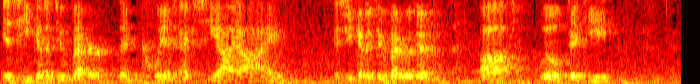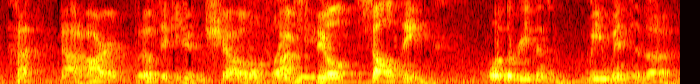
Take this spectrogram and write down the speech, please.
Is he going to do better than Quinn XCII? Is he going to do better than uh, Lil Dicky? Not hard. Lil Dicky didn't show. I'm still salty. One of the reasons we went to the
